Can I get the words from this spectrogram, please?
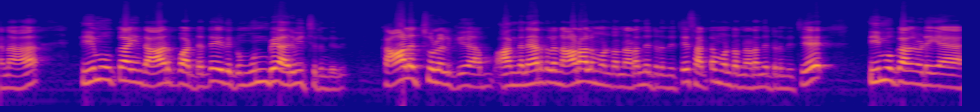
ஏன்னா திமுக இந்த ஆர்ப்பாட்டத்தை இதுக்கு முன்பே அறிவிச்சிருந்தது. காலச்சூழலுக்கு அந்த நேரத்துல நாடாளுமன்றம் நடந்துட்டு இருந்துச்சு சட்டமன்றம் நடந்துட்டு இருந்துச்சு. திமுகவினுடைய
